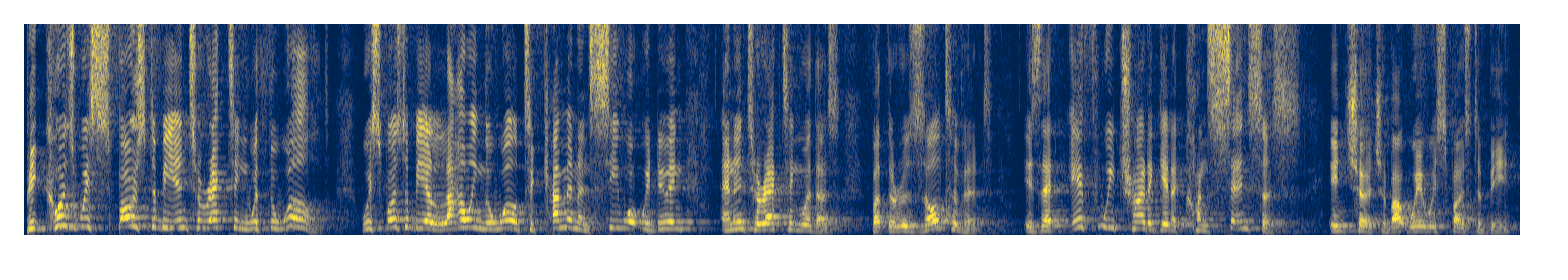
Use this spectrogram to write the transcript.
because we're supposed to be interacting with the world. We're supposed to be allowing the world to come in and see what we're doing and interacting with us. But the result of it is that if we try to get a consensus in church about where we're supposed to be,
